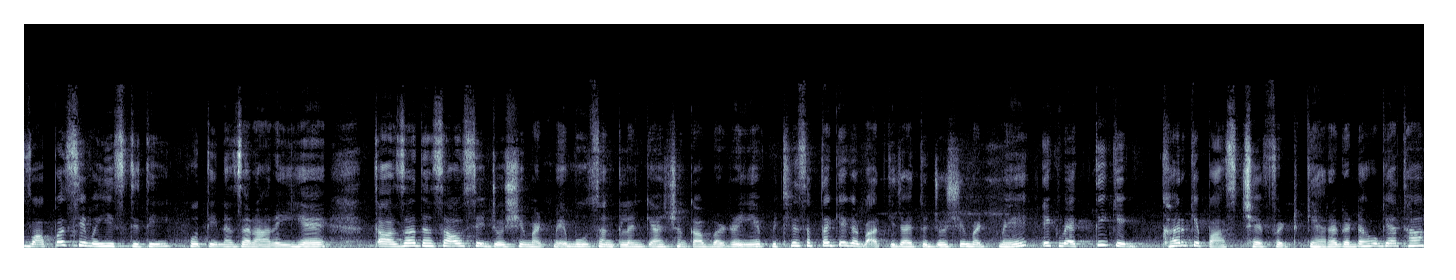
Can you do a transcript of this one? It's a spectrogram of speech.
वापस से वही स्थिति होती नज़र आ रही है। ताज़ा धसाव से जोशीमठ में भू संकलन की आशंका बढ़ रही है। पिछले सप्ताह की अगर बात की जाए तो जोशीमठ में एक व्यक्ति के घर के पास छह फीट गहरा गड्ढा हो गया था,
